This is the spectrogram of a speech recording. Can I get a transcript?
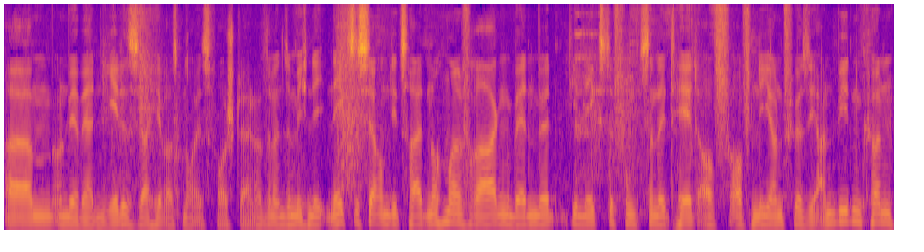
ähm, und wir werden jedes Jahr hier was Neues vorstellen. Also wenn Sie mich nächstes Jahr um die Zeit nochmal fragen, werden wir die nächste Funktionalität auf, auf Neon für Sie anbieten können.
